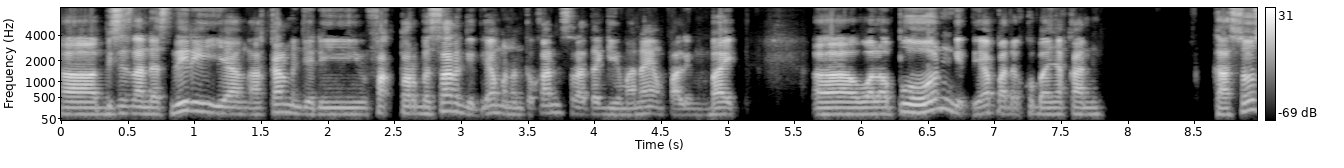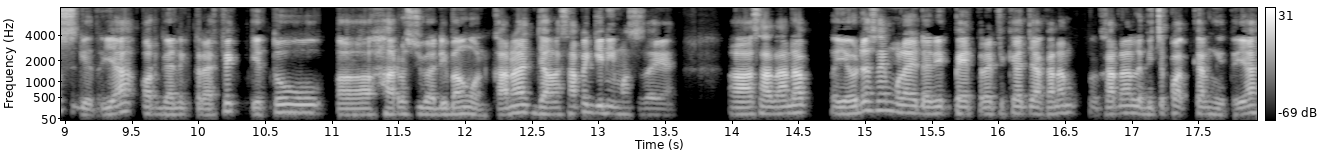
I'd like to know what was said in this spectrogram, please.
uh, bisnis Anda sendiri yang akan menjadi faktor besar gitu ya menentukan strategi mana yang paling baik. Uh, walaupun gitu ya pada kebanyakan kasus gitu ya organic traffic itu uh, harus juga dibangun. Karena jangan sampai gini maksud saya. Uh, saat anda ya udah saya mulai dari paid traffic aja karena karena lebih cepat kan gitu ya.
